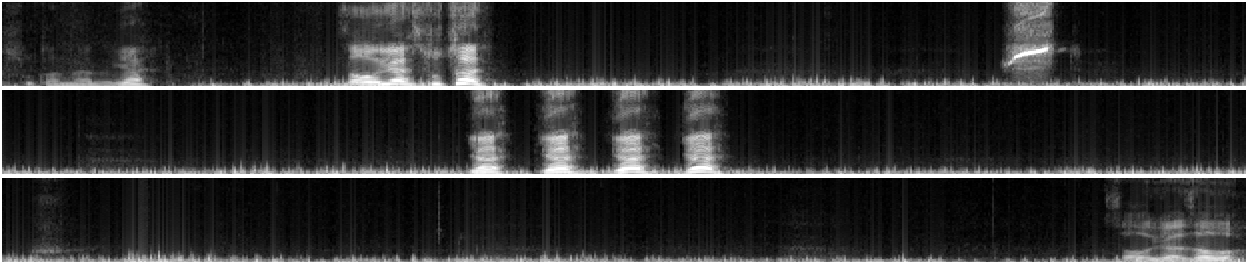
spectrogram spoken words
Sultan nerede? Gel. Sağ ol gel Sultan. Şşt. Gel gel gel gel. Sağ ol gel Zalo.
